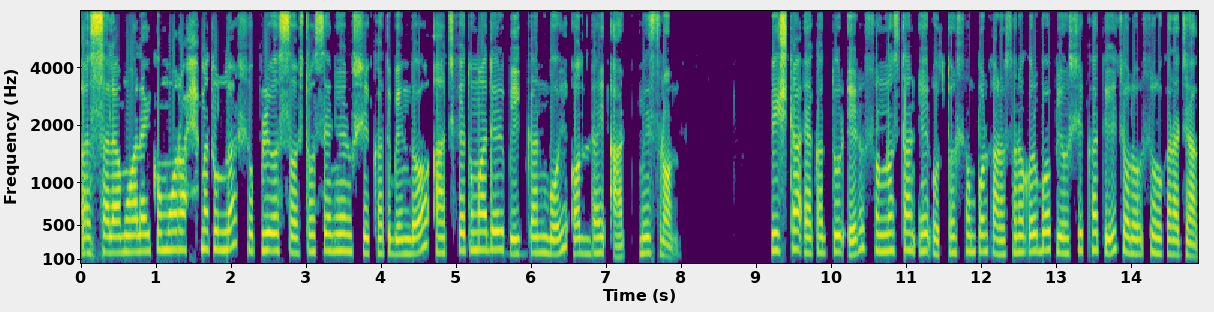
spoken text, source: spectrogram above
আসসালামু আলাইকুম রহমতুল্লাহ। সুপ্রিয় ষষ্ঠ শ্রেণির শিক্ষার্থীবৃন্দ, আজকে তোমাদের বিজ্ঞান বই অধ্যায় আট, মিশ্রণ। পৃষ্ঠা একাত্তর এর শূন্যস্থান এর উত্তর সম্পর্কে আলোচনা করব। প্রিয় শিক্ষার্থী, চলো শুরু করা যাক।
